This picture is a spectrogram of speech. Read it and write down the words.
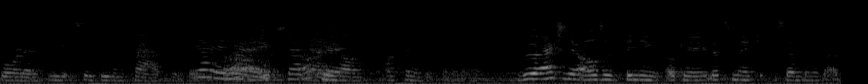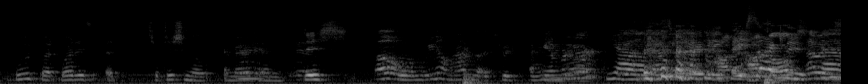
Florida, so you get seafood and crabs and things. Yeah, yeah, yeah, exactly. Yeah, it's all all kind of different around. We were actually also thinking, okay, let's make something about food, but what is a traditional American Yeah. dish? Oh, we don't have a, tr- a hamburger. Yeah, well, that's what everybody Hot- thinks. hot Exactly. dogs? I would Yeah,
